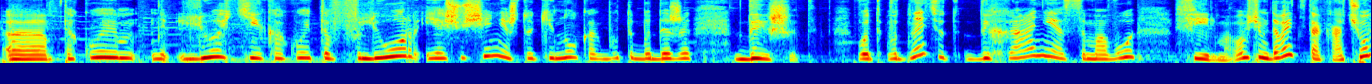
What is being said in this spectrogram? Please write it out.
э, такой легкий какой-то флер и ощущение, что кино как будто бы даже дышит. Вот, вот знаете, вот дыхание самого фильма. В общем, давайте так, о чем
